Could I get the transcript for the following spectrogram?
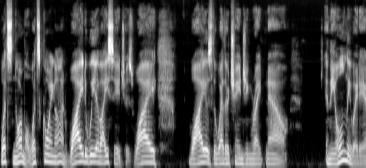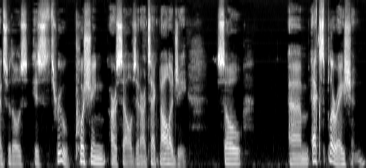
What's normal? What's going on? Why do we have ice ages? Why, why is the weather changing right now? And the only way to answer those is through pushing ourselves in our technology. So um, exploration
